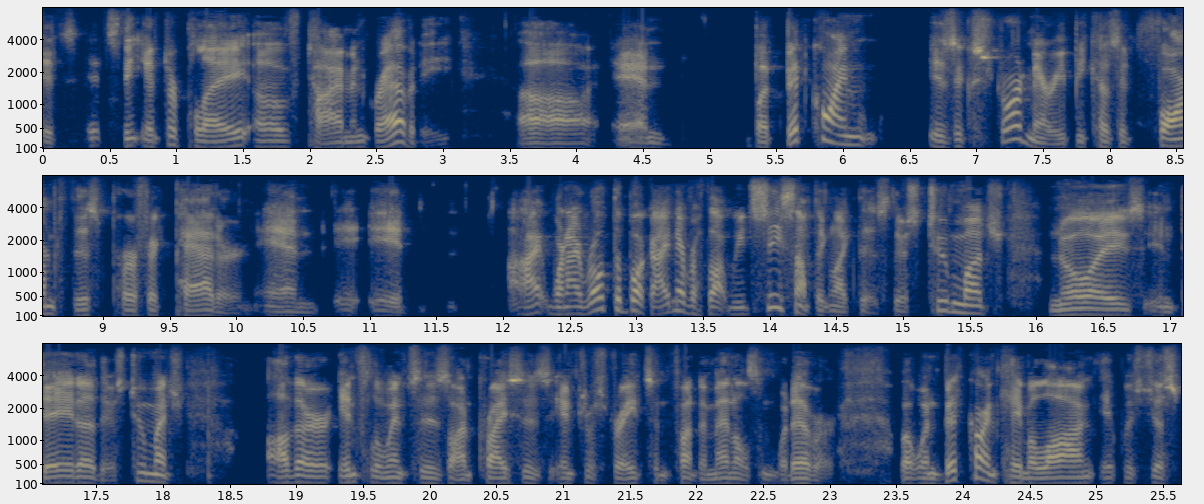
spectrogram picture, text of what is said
it's it's the interplay of time and gravity uh and but bitcoin is extraordinary because it formed this perfect pattern and it, it I when I wrote the book, I never thought we'd see something like this. There's too much noise in data. There's too much other influences on prices, interest rates, and fundamentals and whatever. But when Bitcoin came along, it was just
